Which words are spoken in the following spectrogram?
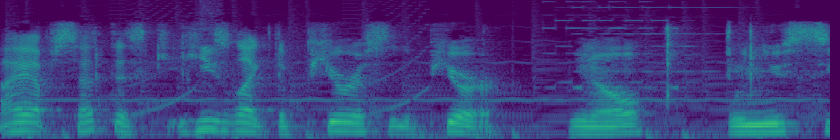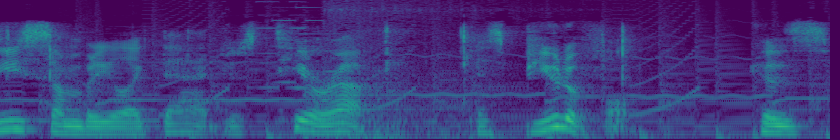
I upset this. He's like the purest of the pure, you know when you see somebody like that, just tear up. It's beautiful. Because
